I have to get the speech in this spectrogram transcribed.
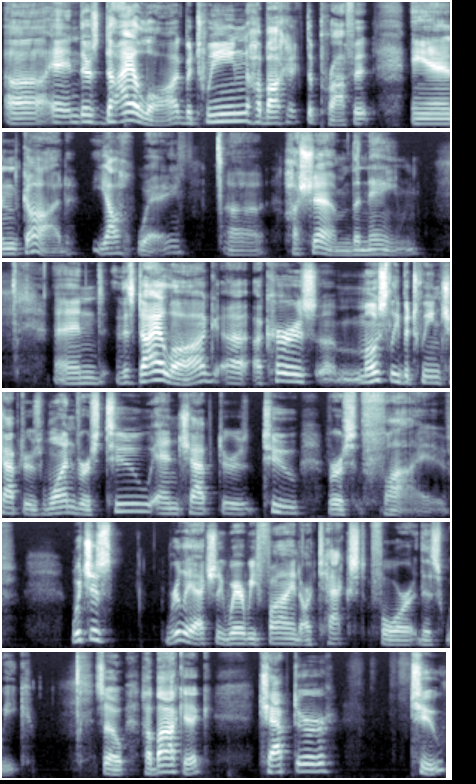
Uh, and there's dialogue between Habakkuk the prophet and God, Yahweh, uh, Hashem, the name. And this dialogue uh, occurs uh, mostly between chapters 1, verse 2, and chapter 2, verse 5, which is really actually where we find our text for this week. So, Habakkuk chapter 2,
